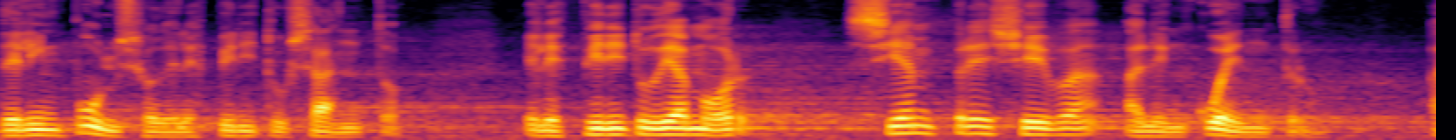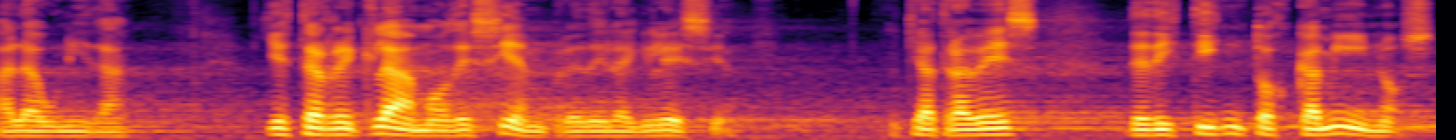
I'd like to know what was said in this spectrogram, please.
del impulso del Espíritu Santo. El Espíritu de amor siempre lleva al encuentro, a la unidad. Y este reclamo de siempre de la Iglesia, que a través de distintos caminos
